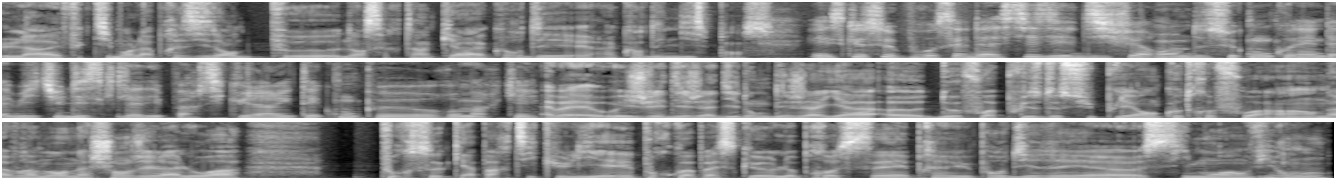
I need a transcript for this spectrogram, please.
là, effectivement, la présidente peut, dans certains cas, accorder, accorder une dispense. Est-ce que ce procès d'assises est différent de ce qu'on connaît d'habitude? Est-ce qu'il a des particularités qu'on peut remarquer? Eh ben, Oui, je l'ai déjà dit. Donc déjà, il y a euh, deux fois plus de suppléants qu'autrefois. Hein. On a vraiment on a changé la loi pour ce cas particulier. Pourquoi? Parce que le procès est prévu pour durer euh, six mois environ,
